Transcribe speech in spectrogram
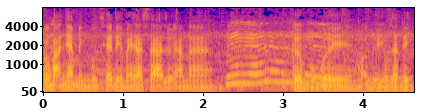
Các bạn nha, mình cũng sẽ để máy ra xa rồi ăn à, cơm cùng với mọi người trong gia đình.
